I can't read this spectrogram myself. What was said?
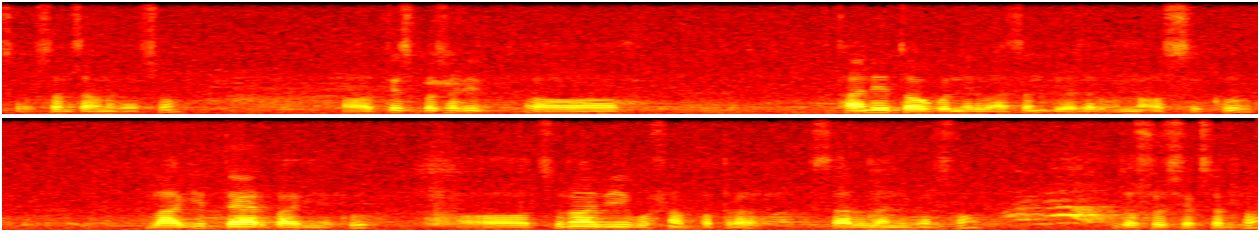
सञ्चालन गर्छौँ। त्यस पछाडि स्थानीय तहको निर्वाचन दुई हजार उनासीको लागि तयार पारिएको चुनावी घोषणापत्र सार्वजनिक गर्छौँ दोस्रो सेक्सनमा।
